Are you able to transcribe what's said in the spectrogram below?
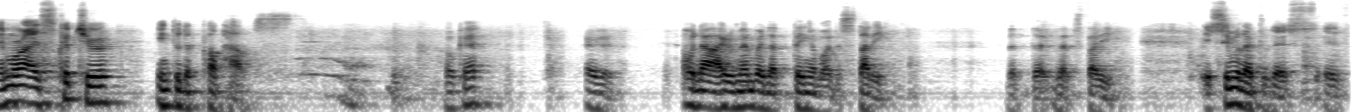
memorize scripture into the clubhouse. Okay? Very good. Oh, now I remember that thing about the study. That, that, that study. is similar to this. It's,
